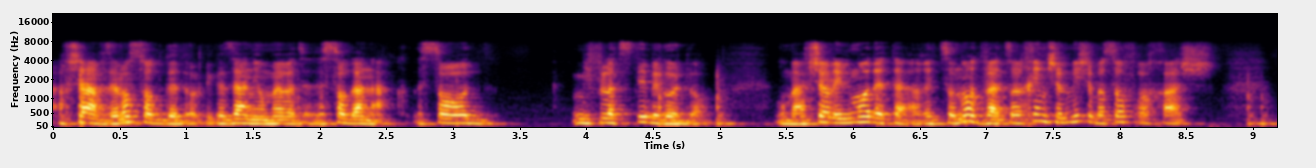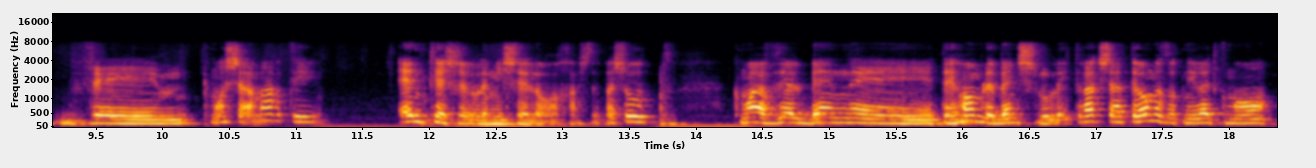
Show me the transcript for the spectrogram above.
עכשיו, זה לא סוד גדול, בגלל זה אני אומר את זה, זה סוד ענק, זה סוד מפלצתי בגודלו. הוא מאפשר ללמוד את הרצונות והצרכים של מי שבסוף רכש. וכמו שאמרתי, אין קשר למי שלא רכש, זה פשוט כמו ההבדל בין אה, תהום לבין שלולית, רק שהתהום הזאת נראית כמו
